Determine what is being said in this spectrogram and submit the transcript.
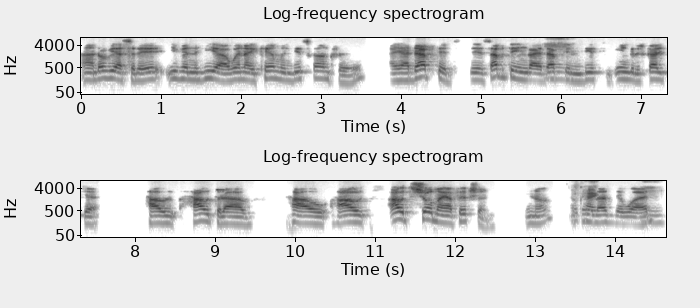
And obviously, even here, when I came in this country, I adapted. There's something I adapted mm. in this English culture, how how to love, how how how to show my affection. You know, okay, that's the word. Mm.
